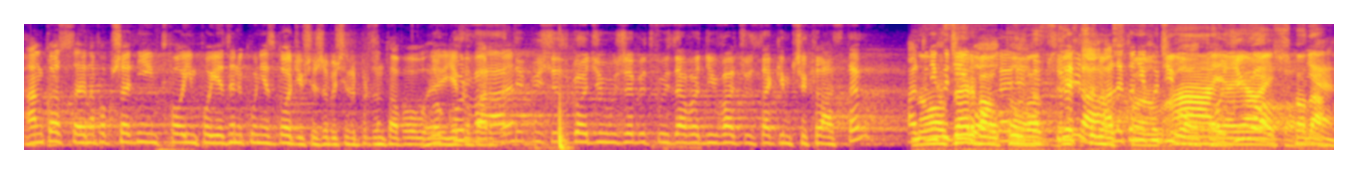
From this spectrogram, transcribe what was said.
Ankos e, na poprzednim twoim pojedynku nie zgodził się, żebyś reprezentował e, No jego kurwa, a ty byś się zgodził, żeby twój zawodnik walczył z takim przychlastem? Ale to No, nie chodziło, zerwał, ale, kurwa, to z Krycha, dziewczyną ale to nie swoją. chodziło. Ajajaj, Chodziło o to. szkoda. Nie.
